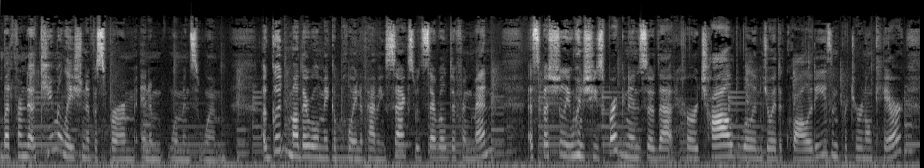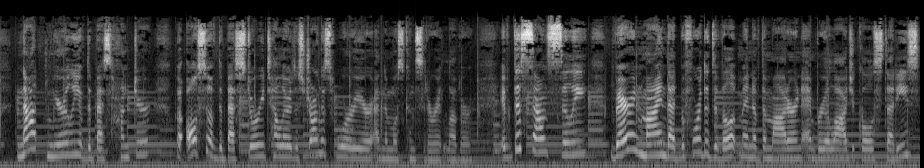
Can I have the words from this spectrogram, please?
but from the accumulation of a sperm in a woman's womb. A good mother will make a point of having sex with several different men, especially when she's pregnant, so that her child will enjoy the qualities and paternal care, not merely of the best hunter, but also of the best storyteller, the strongest warrior, and the most considerate lover. If this sounds silly, bear in mind that before the development of the modern embryological studies,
